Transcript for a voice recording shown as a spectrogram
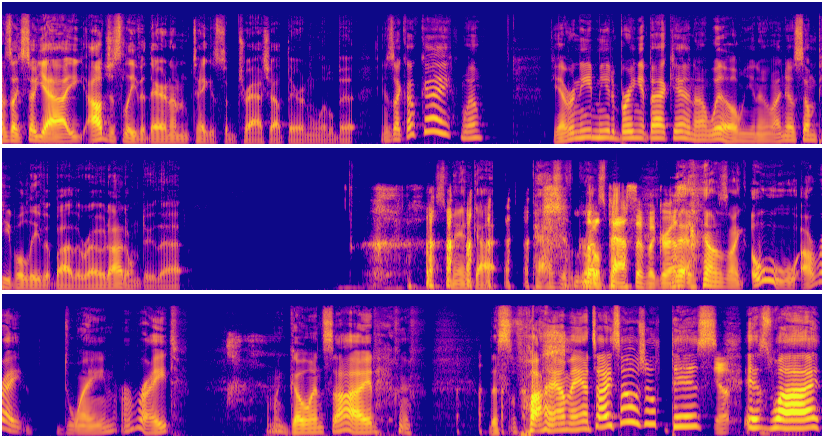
I was like, so yeah, I'll just leave it there, and I'm taking some trash out there in a little bit. He was like, okay, well, if you ever need me to bring it back in, I will. You know, I know some people leave it by the road. I don't do that. this man got passive A little aggressive. passive aggressive. I was like, oh, all right, Dwayne, all right. I'm gonna go inside. this is why I'm antisocial. This Yep. is why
